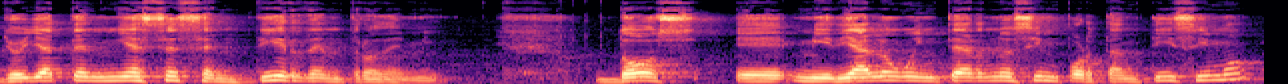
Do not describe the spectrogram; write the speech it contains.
yo ya, tenía ese sentir dentro de mí. Dos, eh, mi diálogo interno es importantísimo,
